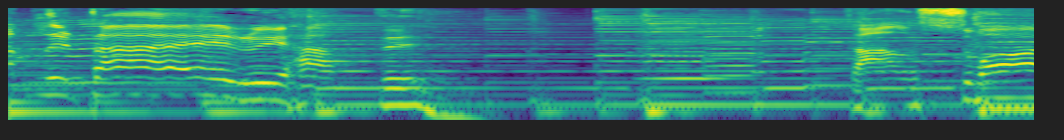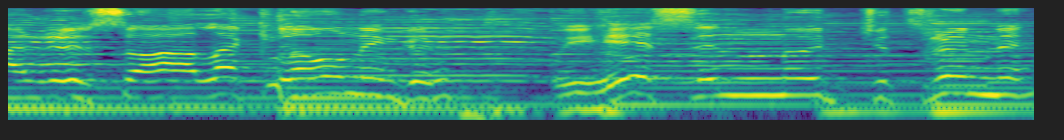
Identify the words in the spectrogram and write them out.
adler tær i hatte Tan svare alla kloninger Og i hesen nødje trunne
